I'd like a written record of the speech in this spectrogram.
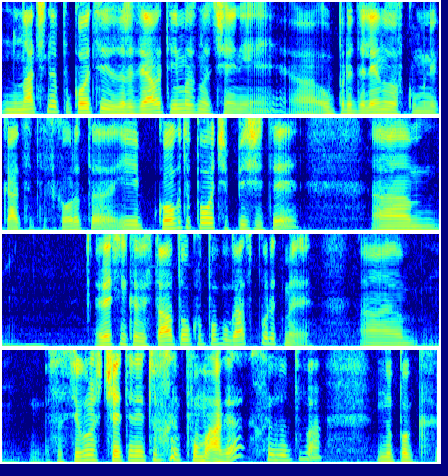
Но начинът по който се изразявате има значение, определено в комуникацията с хората и колкото повече пишете, речника ви става толкова по-богат според мен. Със сигурност четенето помага за това, но пък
